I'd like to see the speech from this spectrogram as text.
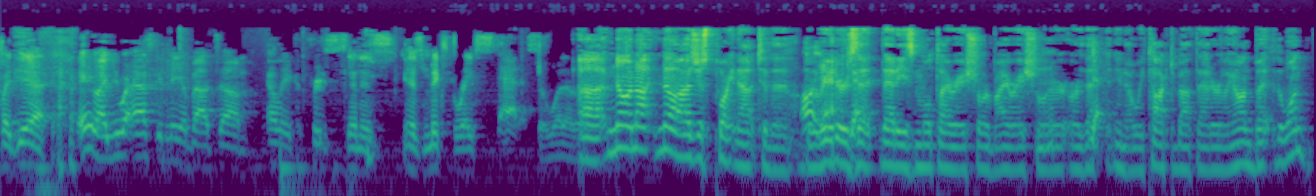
but yeah. Anyway, you were asking me about um, Elliot Caprice and his his mixed race status or whatever. Uh, no, not no. I was just pointing out to the, the Oh, yeah, readers yeah. that, that he's multiracial or biracial, or, or that Yeah. you know we talked about that early on. But the one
